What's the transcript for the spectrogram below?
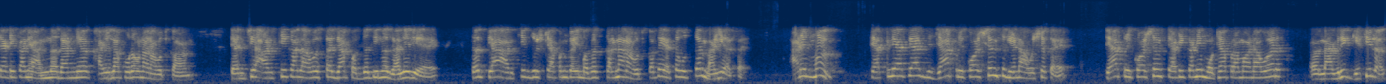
त्या ठिकाणी अन्नधान्य खायला पुरवणार आहोत का? त्यांची आर्थिक आज अवस्था ज्या पद्धतीनं झालेली आहे तर त्या आर्थिक दृष्ट्या आपण काही मदत करणार आहोत का? तर याचं उत्तर नाही असं आहे. आणि मग त्यातल्या त्या ज्या प्रिकॉशन्स घेणं आवश्यक आहे त्या प्रिकॉशन्स त्या ठिकाणी मोठ्या प्रमाणावर नागरिक घेतीलच.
